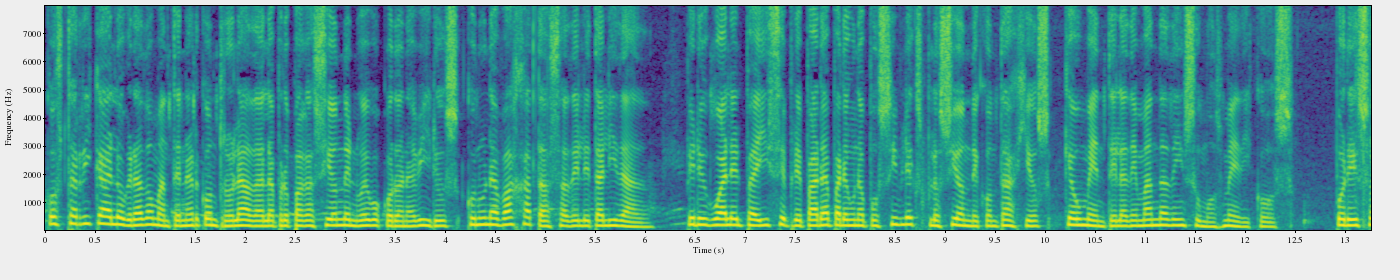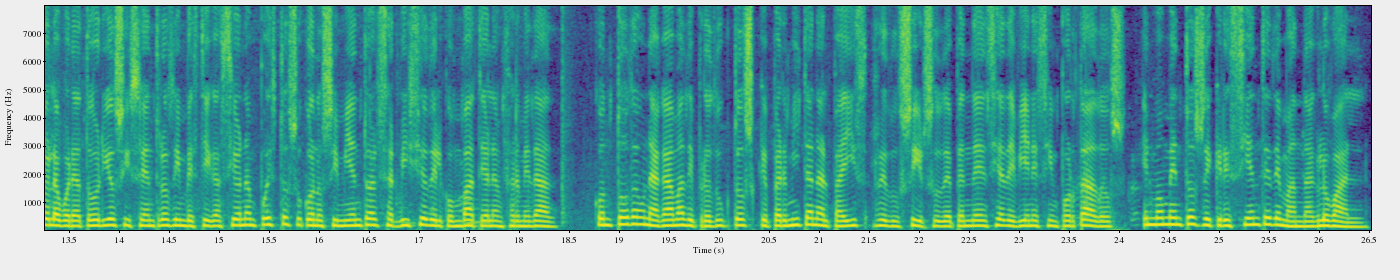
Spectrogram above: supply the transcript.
Costa Rica ha logrado mantener controlada la propagación del nuevo coronavirus con una baja tasa de letalidad. Pero igual el país se prepara para una posible explosión de contagios que aumente la demanda de insumos médicos. Por eso, laboratorios y centros de investigación han puesto su conocimiento al servicio del combate a la enfermedad, con toda una gama de productos que permitan al país reducir su dependencia de bienes importados en momentos de creciente demanda global.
